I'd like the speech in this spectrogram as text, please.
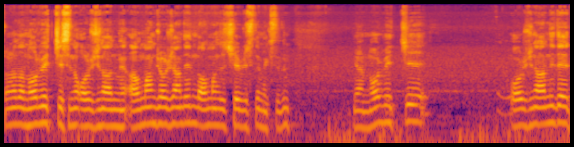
Sonra da Norveççesini orijinalini, Almanca orijinal dedim de Almanca çevirisi demek istedim. Yani Norveççe orijinalini de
